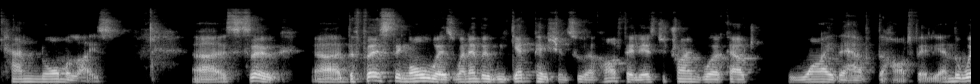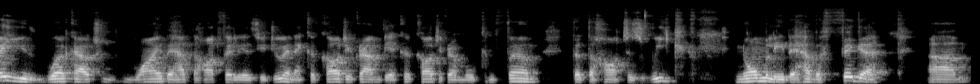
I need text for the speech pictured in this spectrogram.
can normalize. Uh, so, uh, the first thing always, whenever we get patients who have heart failure, is to try and work out why they have the heart failure. And the way you work out why they have the heart failure is you do an echocardiogram. The echocardiogram will confirm that the heart is weak. Normally, they have a figure um,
